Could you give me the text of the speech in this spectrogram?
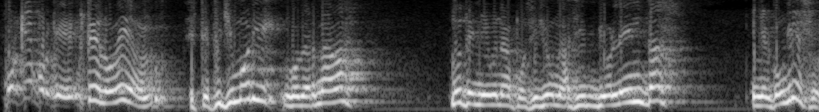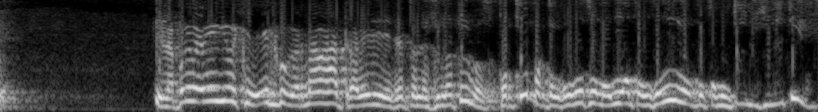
¿Por qué? Porque ustedes lo vean, este, Fujimori gobernaba, no tenía una posición así violenta en el Congreso. Y la prueba de ello es que él gobernaba a través de decretos legislativos. ¿Por qué? Porque el Congreso le había concedido facultades legislativas.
